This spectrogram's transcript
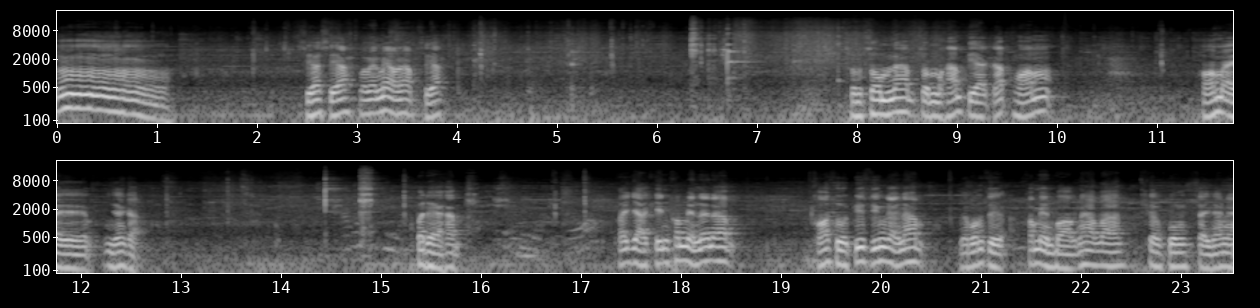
อืเสือเสือมันเป็นแมวนะครับ เสือสมๆนะครับสมมะขามเปียกครับหอม หอมไอ้ยังกะปลาแดกครับใครอยากกินคอมเมนต์เลยนะครับ ขอสูตรพี่สิงห์หน่อยนะครับ เดี๋ยวผมจะคอมเมนต์บอกนะครับว่าเครื่องปรุงใส่ยังไง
